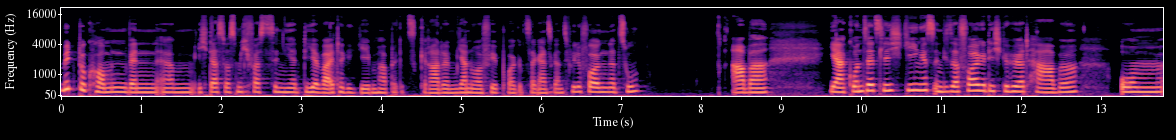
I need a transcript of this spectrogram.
mitbekommen, wenn ähm, ich das, was mich fasziniert, dir weitergegeben habe. Da gibt es gerade im Januar, Februar gibt es da ganz, ganz viele Folgen dazu. Aber ja, grundsätzlich ging es in dieser Folge, die ich gehört habe, um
